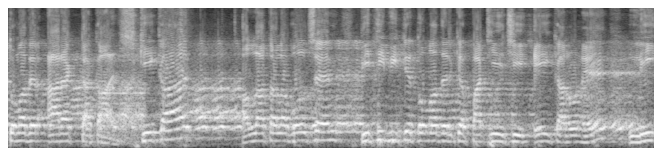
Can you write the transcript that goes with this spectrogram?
তোমাদের আর একটা কাজ। কি কাজ? আল্লাহ তাআলা বলছেন, পৃথিবীতে তোমাদেরকে পাঠিয়েছি এই কারণে লি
